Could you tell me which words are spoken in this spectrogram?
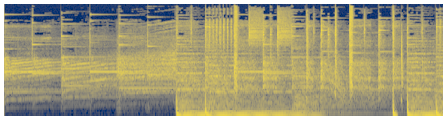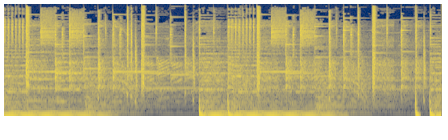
Hey!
